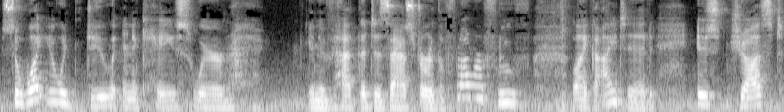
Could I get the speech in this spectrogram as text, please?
So what you would do in a case where you know, you've had the disaster or the flour floof like I did, is just,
